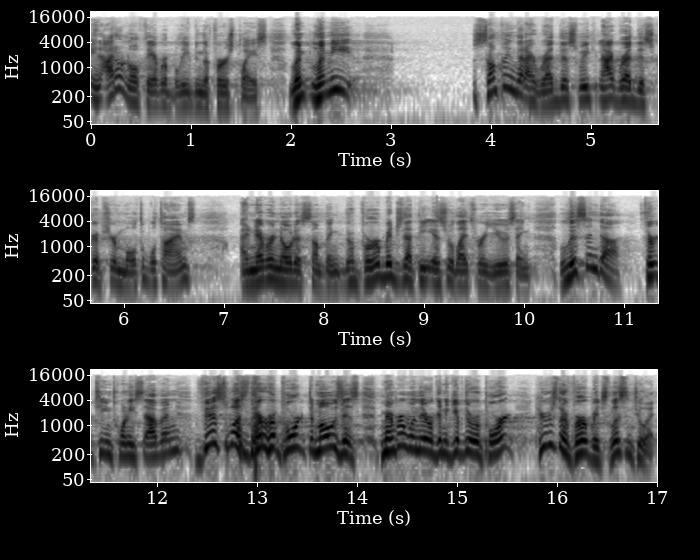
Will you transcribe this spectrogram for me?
and I don't know if they ever believed in the first place. Let, let me something that I read this week, and I've read this scripture multiple times. I never noticed something, the verbiage that the Israelites were using. Listen to 1327. This was their report to Moses. Remember when they were going to give the report? Here's their verbiage. Listen to it.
